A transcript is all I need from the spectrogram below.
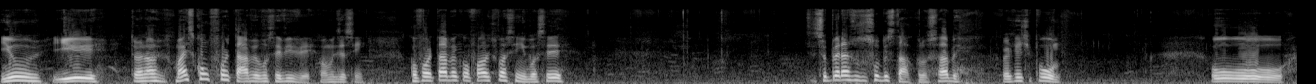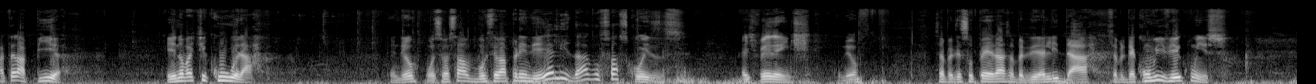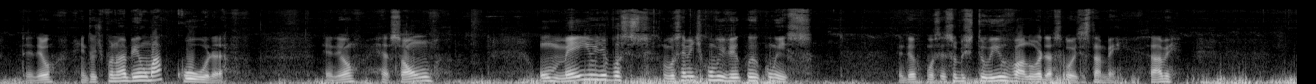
e, e tornar mais confortável você viver, vamos dizer assim. Confortável é que eu falo, tipo assim, você superar os obstáculos, sabe? Porque, tipo, o, a terapia, ele não vai te curar, entendeu? Você vai, você vai aprender a lidar com suas coisas. É diferente, entendeu? Você vai aprender a superar, você vai aprender a lidar, você vai aprender a conviver com isso, entendeu? Então, tipo, não é bem uma cura, entendeu? É só um, um meio de você, você realmente conviver com, com isso. Entendeu? Você substituir o valor das coisas também, sabe?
